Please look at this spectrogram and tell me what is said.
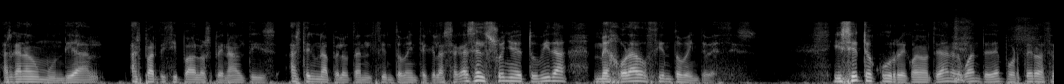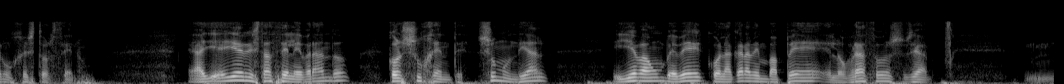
has ganado un mundial, has participado en los penaltis, has tenido una pelota en el 120 que la sacas, es el sueño de tu vida mejorado 120 veces. Y se te ocurre cuando te dan el guante de portero hacer un gesto obsceno. Ayer está celebrando con su gente su mundial y lleva un bebé con la cara de Mbappé en los brazos, o sea, mm,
